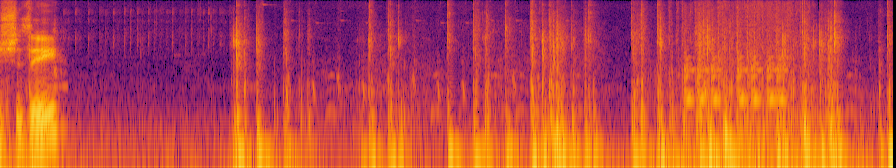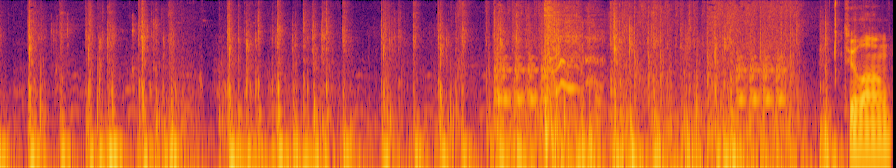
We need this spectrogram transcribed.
Sh Z. Too long.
